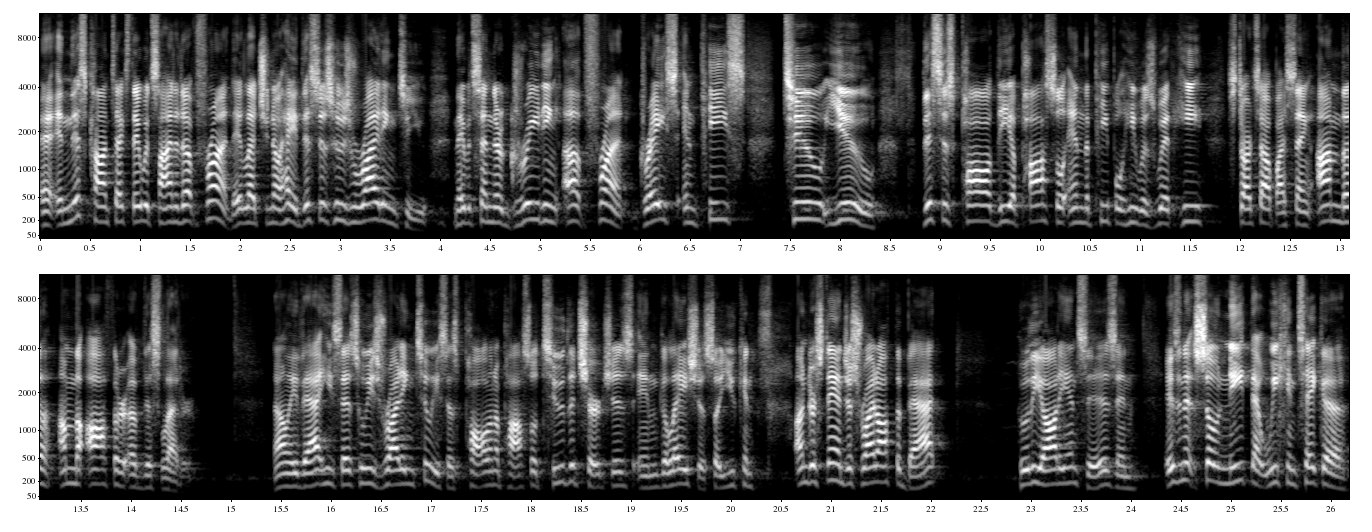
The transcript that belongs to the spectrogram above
In this context, they would sign it up front. They let you know, hey, this is who's writing to you. And they would send their greeting up front grace and peace to you. This is Paul, the apostle, and the people he was with. He starts out by saying, I'm the, I'm the author of this letter. Not only that, he says who he's writing to. He says, Paul, an apostle, to the churches in Galatia. So you can understand just right off the bat who the audience is. And isn't it so neat that we can take a,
